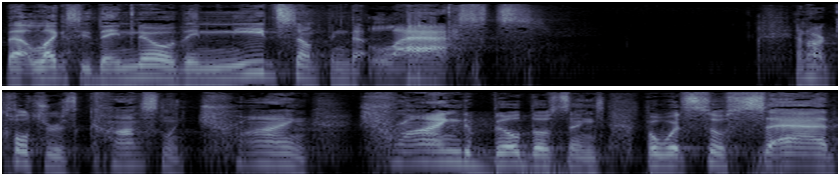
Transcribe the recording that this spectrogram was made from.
that legacy. They know they need something that lasts. And our culture is constantly trying, trying to build those things. But what's so sad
